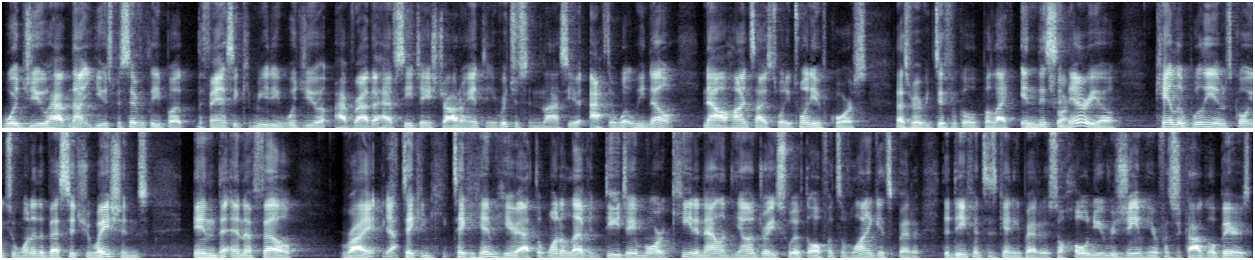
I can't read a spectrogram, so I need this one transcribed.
Would you have, not you specifically, but the fantasy community, would you have rather have CJ Stroud or Anthony Richardson last year after what we know? Now, hindsight's 2020, of course. That's very difficult. But, like, in this Sure. scenario, Caleb Williams going to one of the best situations in the NFL, right? Yeah. Taking taking him here at the 111. DJ Moore, Keenan Allen, D'Andre Swift, the offensive line gets better. The defense is getting better. It's a whole new regime here for Chicago Bears.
